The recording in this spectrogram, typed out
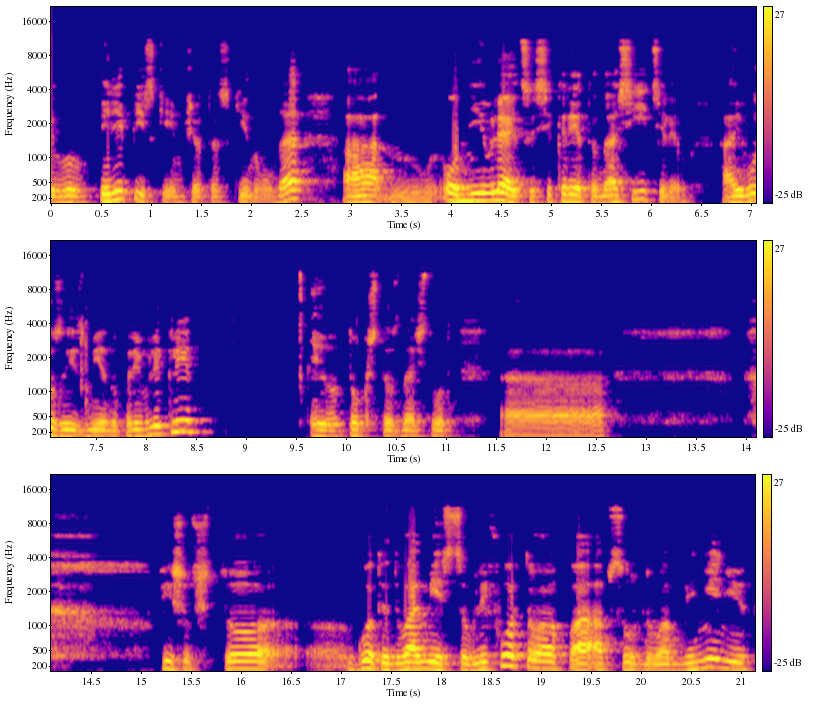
в переписке им что-то скинул, да, а он не является секретоносителем, а его за измену привлекли. И вот только что, значит, вот э, пишут, что год и два месяца в Лефортово по абсурдному обвинению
